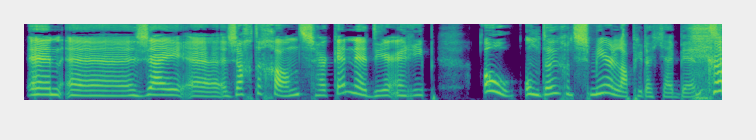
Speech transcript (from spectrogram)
En eh, zij eh, zag de gans, herkende het dier en riep: Oh, ondeugend smeerlapje dat jij bent.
